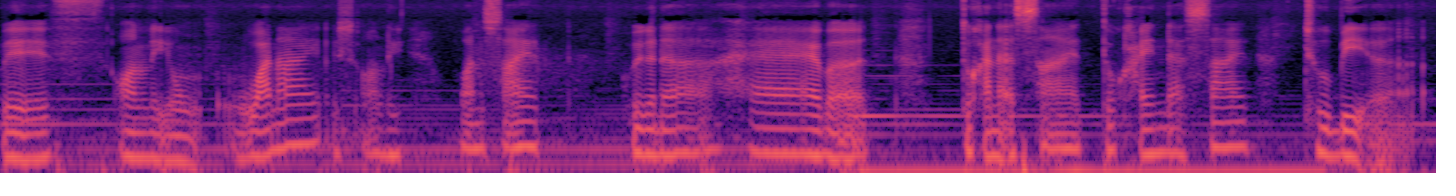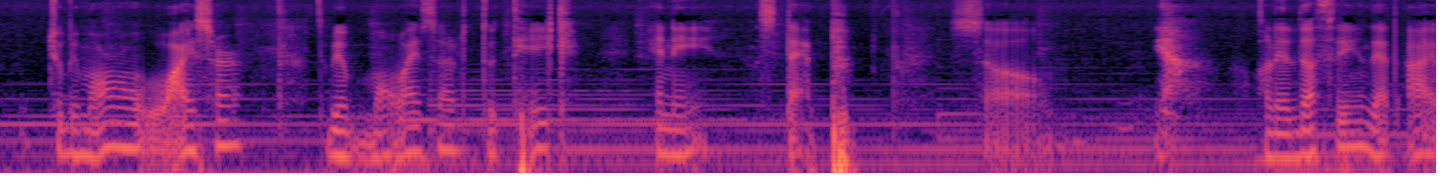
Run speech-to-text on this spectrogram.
with only one eye it's only one side. We're gonna have a to kind of side to kind of side to be uh, to be more wiser to be more wiser to take any step. So yeah only the thing that i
